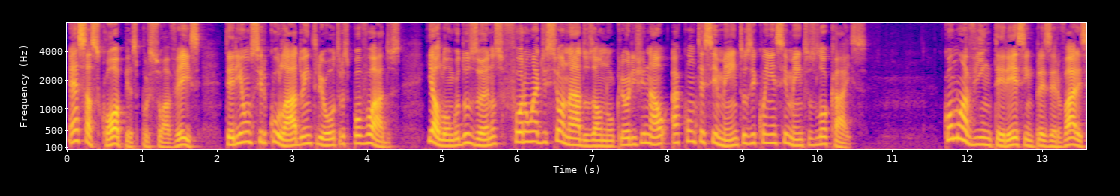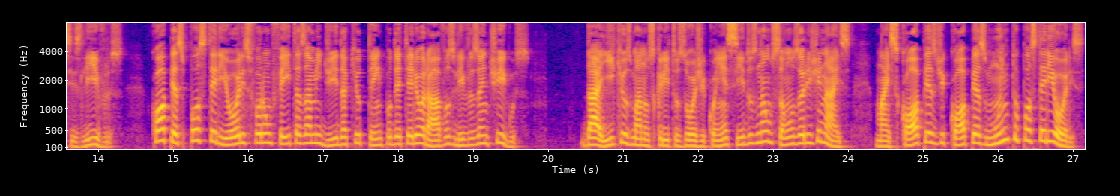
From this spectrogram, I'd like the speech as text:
Essas cópias, por sua vez, teriam circulado entre outros povoados e, ao longo dos anos, foram adicionados ao núcleo original acontecimentos e conhecimentos locais. Como havia interesse em preservar esses livros, Cópias posteriores foram feitas à medida que o tempo deteriorava os livros antigos. Daí que os manuscritos hoje conhecidos não são os originais, mas cópias de cópias muito posteriores,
